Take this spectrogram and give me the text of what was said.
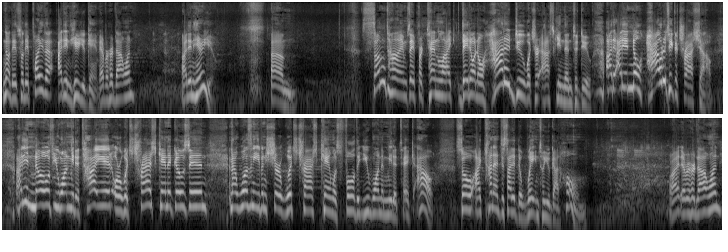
No, they, so they play the I didn't hear you game. Ever heard that one? I didn't hear you. Um, sometimes they pretend like they don't know how to do what you're asking them to do. I, I didn't know how to take the trash out. I didn't know if you wanted me to tie it or which trash can it goes in. And I wasn't even sure which trash can was full that you wanted me to take out. So I kind of decided to wait until you got home. right? Ever heard that one?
